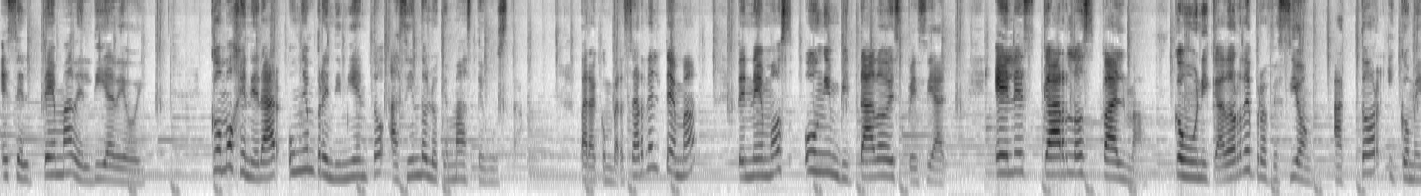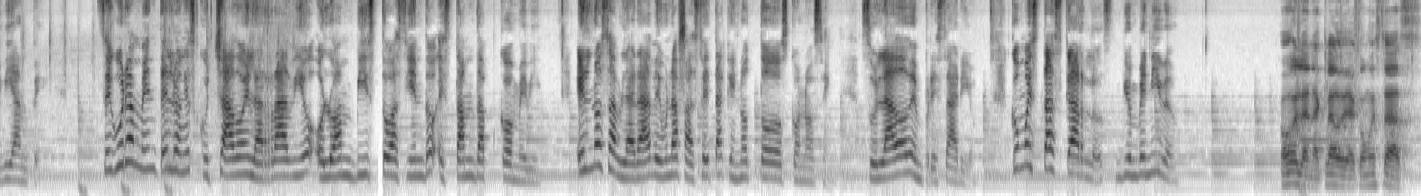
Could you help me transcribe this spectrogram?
es el tema del día de hoy. Cómo generar un emprendimiento haciendo lo que más te gusta. Para conversar del tema, tenemos un invitado especial. Él es Carlos Palma, comunicador de profesión, actor y comediante. Seguramente lo han escuchado en la radio o lo han visto haciendo stand-up comedy. Él nos hablará de una faceta que no todos conocen, su lado de empresario. ¿Cómo estás, Carlos? Bienvenido. Hola, Ana Claudia, ¿cómo estás?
